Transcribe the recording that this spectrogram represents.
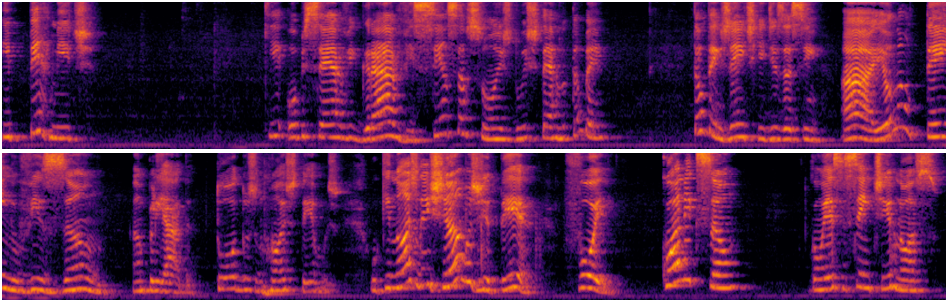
e permite que observe graves sensações do externo também. Então, tem gente que diz assim: ah, eu não tenho visão ampliada. Todos nós temos. O que nós deixamos de ter foi conexão com esse sentir nosso.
